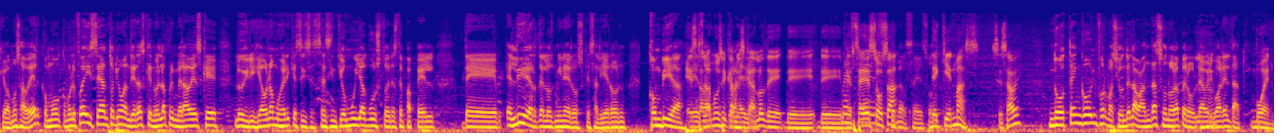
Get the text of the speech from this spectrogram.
que vamos a ver cómo, cómo le fue. Dice Antonio Banderas que no es la primera vez que lo dirigía una mujer y que sí se, se sintió muy a gusto en este papel de el líder de los mineros que salieron con vida. Está la música, Luis. Carlos, de, de, de Mercedes, Mercedes. Sosa. De Mercedes Sosa. ¿De quién más? ¿Se sabe? No tengo información de la banda sonora, pero le averiguaré el dato. Bueno.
